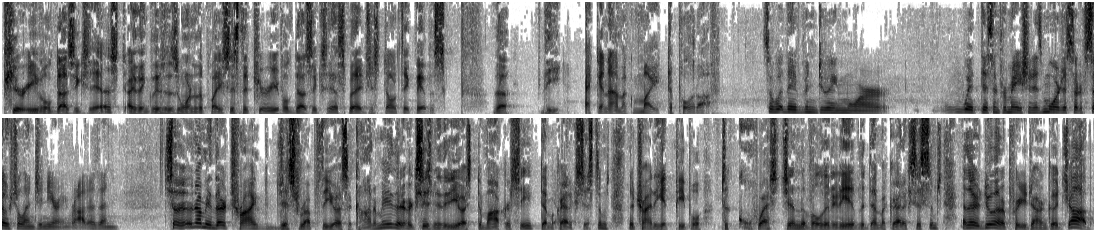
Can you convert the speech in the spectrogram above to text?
pure evil does exist. I think this is one of the places that pure evil does exist, but I just don't think they have the the the economic might to pull it off. So what they've been doing more with disinformation is more just sort of social engineering rather than so, I mean, they're trying to disrupt the U.S. economy. They're, excuse me, the U.S. democracy, democratic yeah. systems. They're trying to get people to question the validity of the democratic systems, and they're doing a pretty darn good job.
